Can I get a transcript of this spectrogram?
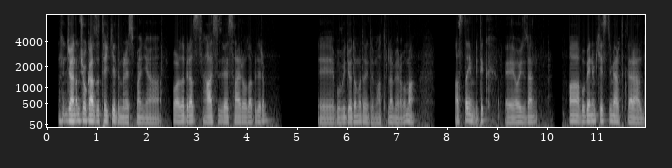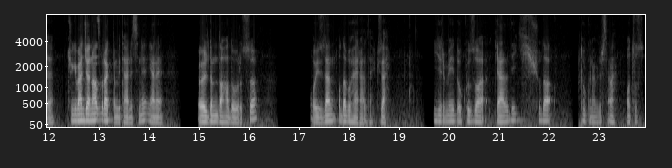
Canım çok azdı tek yedim resmen ya. Bu arada biraz halsiz vesaire olabilirim. Ee, bu videoda mı dedim hatırlamıyorum ama hastayım bir tık. Ee, o yüzden aa bu benim kestiğim yaratık herhalde. Çünkü ben can az bıraktım bir tanesini. Yani öldüm daha doğrusu. O yüzden o da bu herhalde. Güzel. 29'a geldik. Şu da dokunabilirsem. Heh, 30.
